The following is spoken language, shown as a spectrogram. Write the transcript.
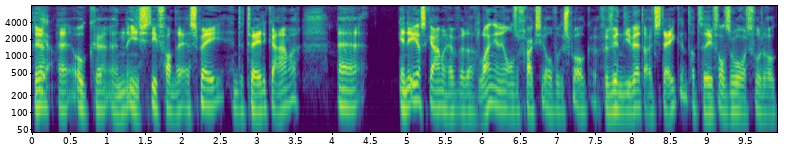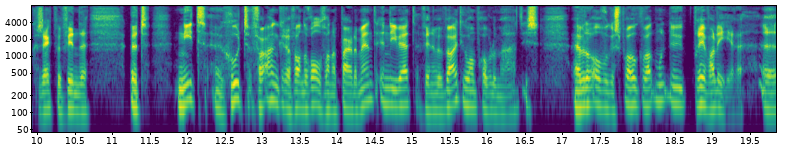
Ja. Eh, ook een initiatief van de SP in de Tweede Kamer. In de Eerste Kamer hebben we er lang in onze fractie over gesproken. We vinden die wet uitstekend. Dat heeft onze woordvoerder ook gezegd. We vinden het niet eh, goed verankeren van de rol van het parlement in die wet. Vinden we buitengewoon problematisch. We hebben erover gesproken, wat moet nu prevaleren? Eh,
